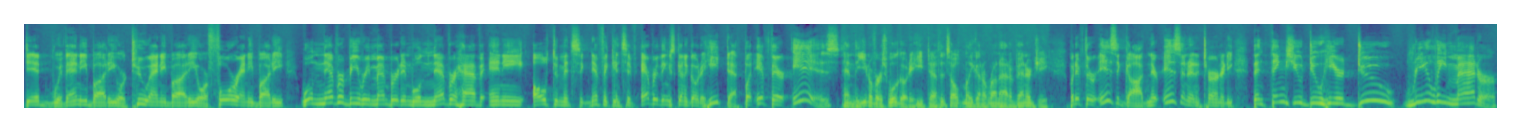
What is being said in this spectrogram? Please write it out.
did with anybody or to anybody or for anybody will never be remembered and will never have any ultimate significance if everything's going to go to heat death. But if there is, and the universe will go to heat death, it's ultimately going to run out of energy. But if there is a God and there is an eternity, then things you do here do really matter,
